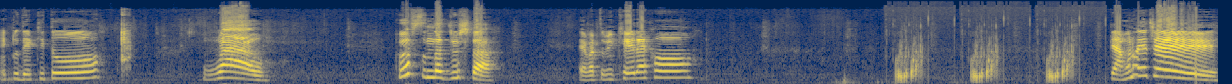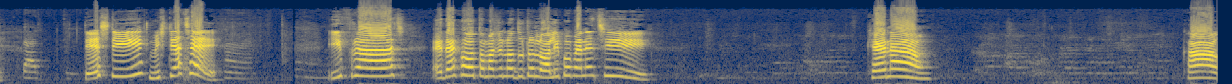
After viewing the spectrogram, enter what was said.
একটু দেখি তো। ওয়াও খুব সুন্দর জুসটা এবার তুমি খেয়ে দেখো। কেমন হয়েছে? টেস্টি মিষ্টি আছে? ইফরাজ এই দেখো, তোমার জন্য দুটো ললিপপ এনেছি। খেয়ে নাও। খাও।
